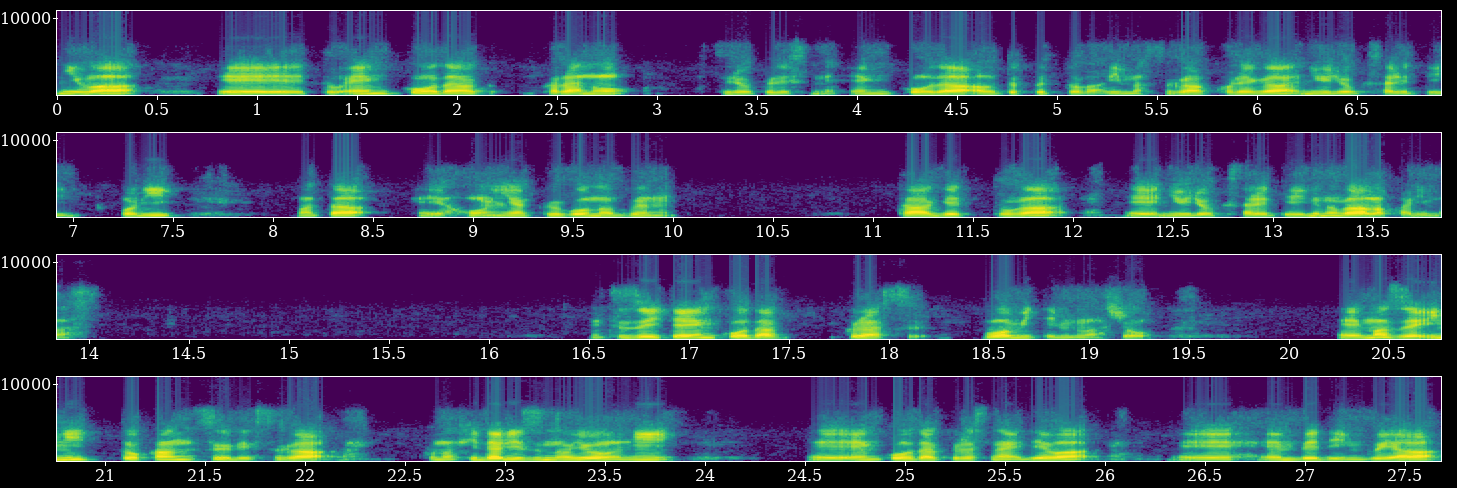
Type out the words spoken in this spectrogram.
には、えーとエンコーダーからの出力ですね、エンコーダーアウトプットがありますが、これが入力されており、また、えー翻訳後の文、ターゲットが、えー入力されているのがわかります。続いてエンコーダークラスを見てみましょう。えーまず、init 関数ですが、この左図のように、えーエンコーダークラス内では、えーエンベディングや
